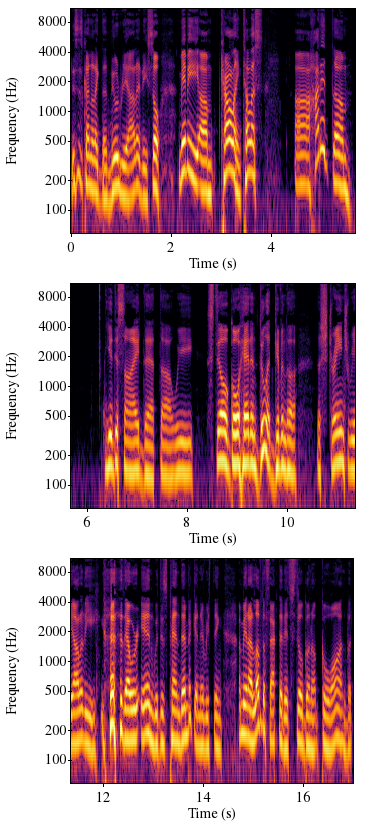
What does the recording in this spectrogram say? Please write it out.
this is kind of like the new reality. So maybe um, Caroline, tell us uh, how did um, you decide that uh, we still go ahead and do it, given the the strange reality that we're in with this pandemic and everything. I mean, I love the fact that it's still gonna go on, but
